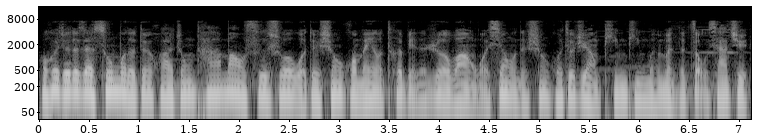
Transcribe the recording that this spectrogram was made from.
我会觉得在苏沫的对话中，他貌似说我对生活没有特别的热望，我希望我的生活就这样平平稳稳的走下去。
